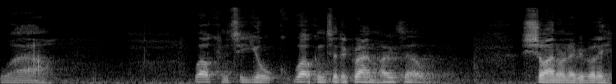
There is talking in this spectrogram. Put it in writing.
Wow. Welcome to York. Welcome to the Grand Hotel. Shine on everybody.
